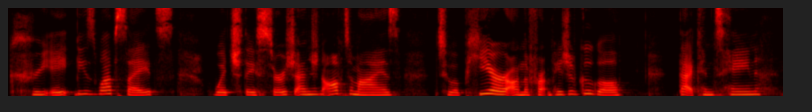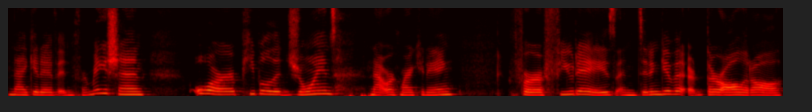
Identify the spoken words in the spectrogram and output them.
create these websites, which they search engine optimize to appear on the front page of Google, that contain negative information, or people that joined network marketing for a few days and didn't give it their all at all,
